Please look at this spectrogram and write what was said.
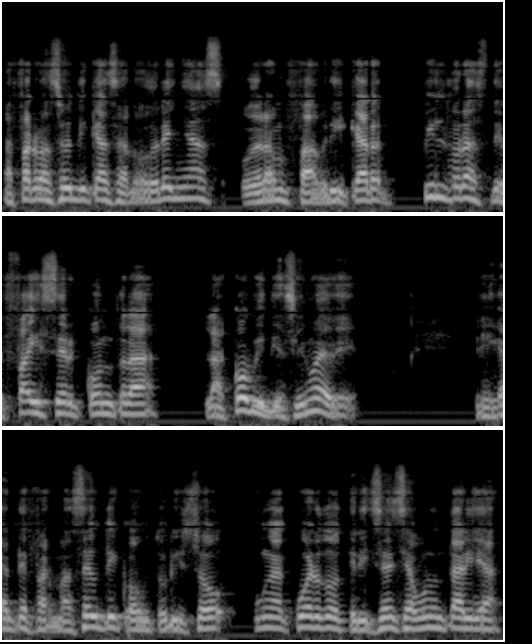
las farmacéuticas salvadoreñas podrán fabricar píldoras de Pfizer contra la COVID-19 el gigante farmacéutico autorizó un acuerdo de licencia voluntaria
